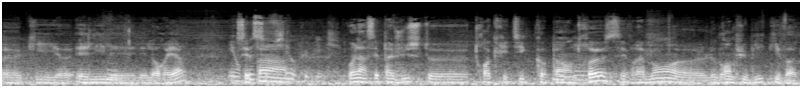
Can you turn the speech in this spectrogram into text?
euh, qui élit les, les lauréats. Et on peut pas- se fier au public. voilà, c'est pas juste euh, trois critiques copains Mhm. entre eux, c'est vraiment euh, le grand public qui vote.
